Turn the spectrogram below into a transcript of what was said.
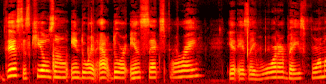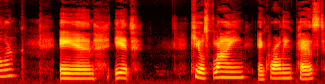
This is Killzone Indoor and Outdoor Insect Spray. It is a water-based formula and it kills flying and crawling pests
